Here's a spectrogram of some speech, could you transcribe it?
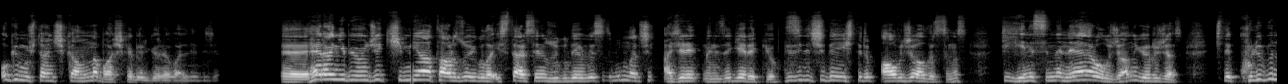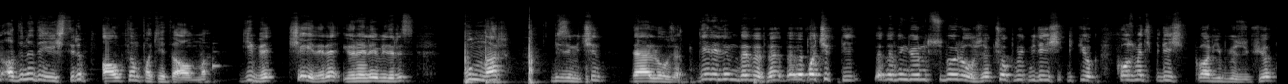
O gümüşten çıkanla başka bir görev halledeceğiz. Ee, herhangi bir önce kimya tarzı uygula isterseniz uygulayabilirsiniz. Bunlar için acele etmenize gerek yok. Dizilişi değiştirip avcı alırsınız. Ki yenisinde neler olacağını göreceğiz. İşte kulübün adını değiştirip altın paketi alma gibi şeylere yönelebiliriz. Bunlar bizim için değerli olacak. Gelelim WebApp'e. WebApp açık değil. WebApp'in görüntüsü böyle olacak. Çok büyük bir değişiklik yok. Kozmetik bir değişiklik var gibi gözüküyor.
